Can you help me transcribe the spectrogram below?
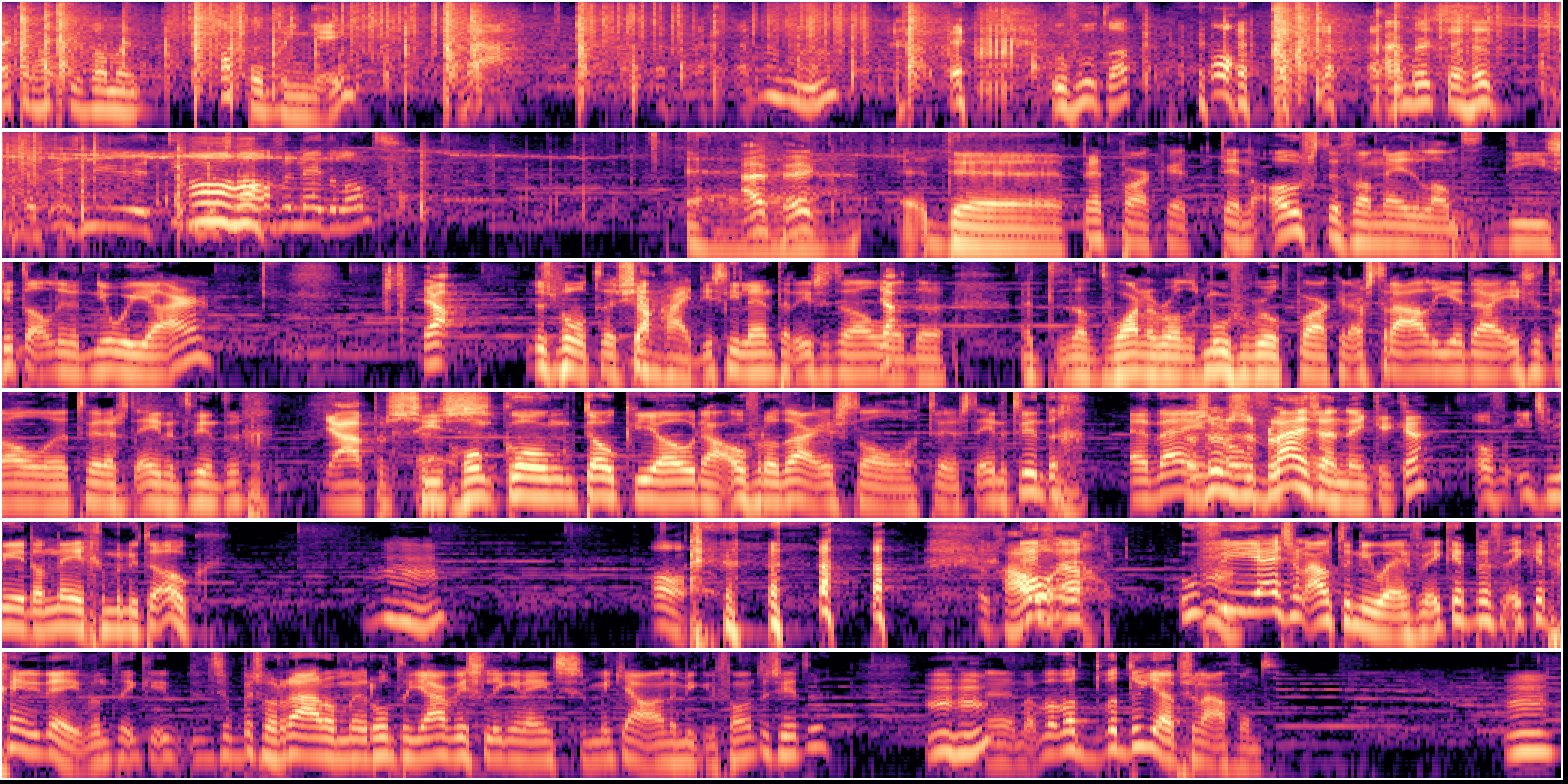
lekker hapje van mijn appelbeignet. Ja. Hoe voelt dat? Oh, een beetje hut. Het is nu 10 voor 12 in Nederland. Uit De pretparken ten oosten van Nederland, die zitten al in het nieuwe jaar. Ja. Dus bijvoorbeeld eh, Shanghai Disneyland, daar is het al. Ja. Eh, De, het, dat Warner Brothers Movie World Park in Australië, daar is het al eh, 2021. Ja, precies. Eh, Hongkong, Tokio, nou overal daar is het al eh, 2021. En wij Dan zullen ze blij zijn, denk ik, hè? over iets meer dan 9 minuten ook. Oh. ik hou Even- echt... Hoe Hmm. vier jij zo'n auto nieuw even? Ik heb, ik heb geen idee, want ik, het is ook best wel raar om rond de jaarwisseling ineens met jou aan de microfoon te zitten. Mhm. Eh, wat, wat, wat doe jij op zo'n avond? Mm.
